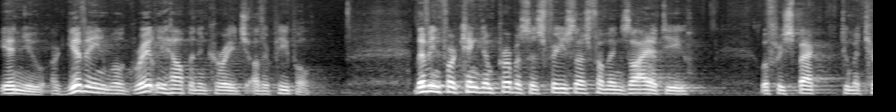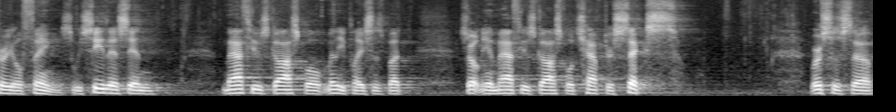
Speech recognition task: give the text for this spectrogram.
in you. Our giving will greatly help and encourage other people. Living for kingdom purposes frees us from anxiety with respect to material things. We see this in Matthew's Gospel, many places, but certainly in Matthew's Gospel, chapter 6, verses uh,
